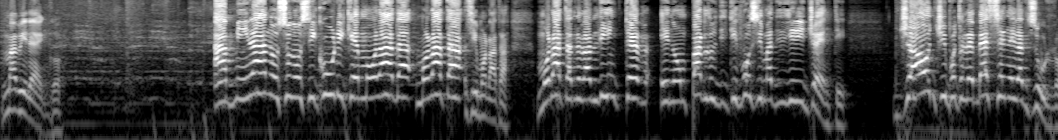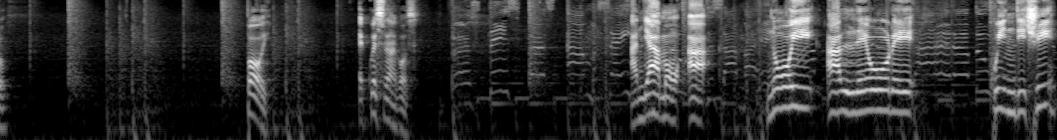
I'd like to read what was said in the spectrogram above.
ma vi leggo. A Milano sono sicuri che Morata, Morata, sì Morata, Morata andrà all'Inter e non parlo di tifosi ma di dirigenti. Già oggi potrebbe essere nell'azzurro. Poi, e questa è una cosa. Andiamo a noi alle ore 15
